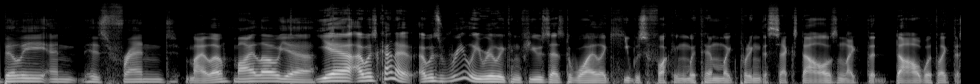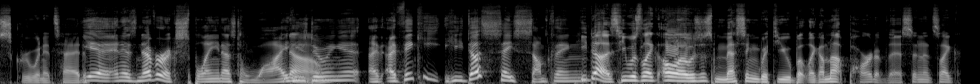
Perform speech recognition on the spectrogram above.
Billy and his friend Milo. Milo. Yeah. Yeah, I was kind of I was really really confused as to why like he was fucking with him like putting the sex dolls and like the doll with like the screw in its head. Yeah, and it's never explained as to why he's doing it. I, I think he he does say something. He does. He was like, "Oh, I was just messing with you, but like I'm not part of this." And it's like,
